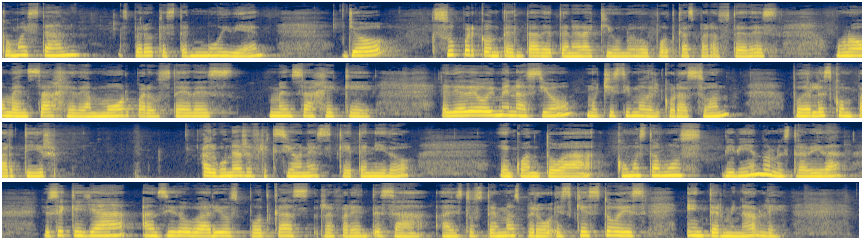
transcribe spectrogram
¿Cómo están? Espero que estén muy bien. Yo súper contenta de tener aquí un nuevo podcast para ustedes, un nuevo mensaje de amor para ustedes, un mensaje que el día de hoy me nació muchísimo del corazón, poderles compartir algunas reflexiones que he tenido en cuanto a cómo estamos viviendo nuestra vida yo sé que ya han sido varios podcasts referentes a, estos temas, pero es que esto es interminable,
